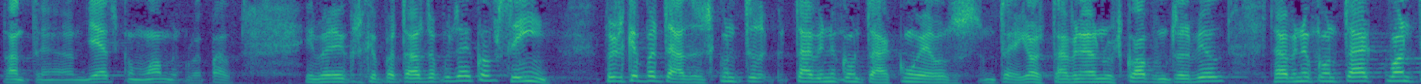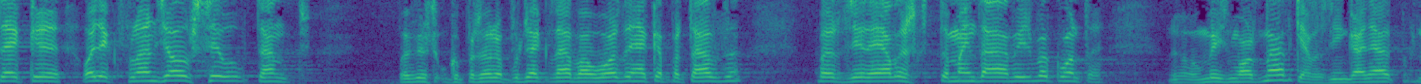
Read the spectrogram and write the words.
tanto mulheres como homens, rapazes. E de maneira que os capatazes, depois é como sim. Depois os capatazes, quando estavam no contato com eles, eles estavam nos copos, muitas vezes, estavam no contato quanto é que, olha que fulano já ofereceu tanto. Para ver se o capataz, depois é que dava a ordem à capataza, para dizer a elas que também dá a mesma conta. O mesmo ordenado que elas iam ganhar, porque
